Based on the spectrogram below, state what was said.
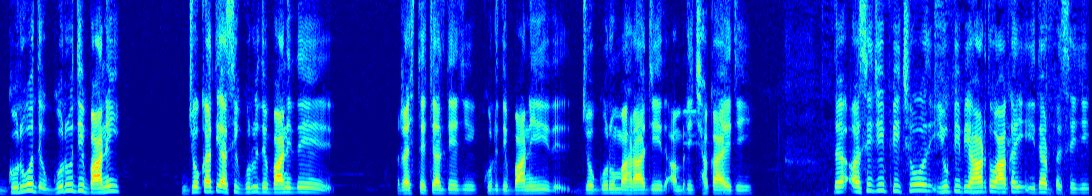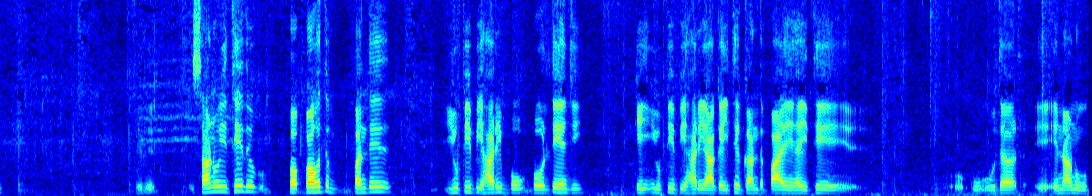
ਗੁਰੂ ਗੁਰੂ ਦੀ ਬਾਣੀ ਜੋ ਕਹਤੀ ਅਸੀਂ ਗੁਰੂ ਦੀ ਬਾਣੀ ਦੇ ਰਸਤੇ ਚੱਲਦੇ ਜੀ ਗੁਰੂ ਦੀ ਬਾਣੀ ਜੋ ਗੁਰੂ ਮਹਾਰਾਜ ਜੀ ਅੰਮ੍ਰਿਤ ਛਕਾਏ ਜੀ ਤੇ ਅਸੀਂ ਜੀ ਪਿੱਛੋਂ ਯੂਪੀ ਬਿਹਾਰ ਤੋਂ ਆ ਕੇ ਇਧਰ ਬਸੇ ਜੀ ਤੇ ਸਾਨੂੰ ਇੱਥੇ ਬਹੁਤ ਬੰਦੇ ਯੂਪੀ ਬਿਹਾਰੀ ਬੋ- ਬੋਲਦੇ हैं ਜੀ ਕਿ ਯੂਪੀ ਬਿਹਾਰੀ ਆ ਕੇ ਇੱਥੇ ਗੰਦ ਪਾਏ ਹੈ ਇੱਥੇ ਉ- ਉਧਰ ਇਹਨਾਂ ਨੂੰ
